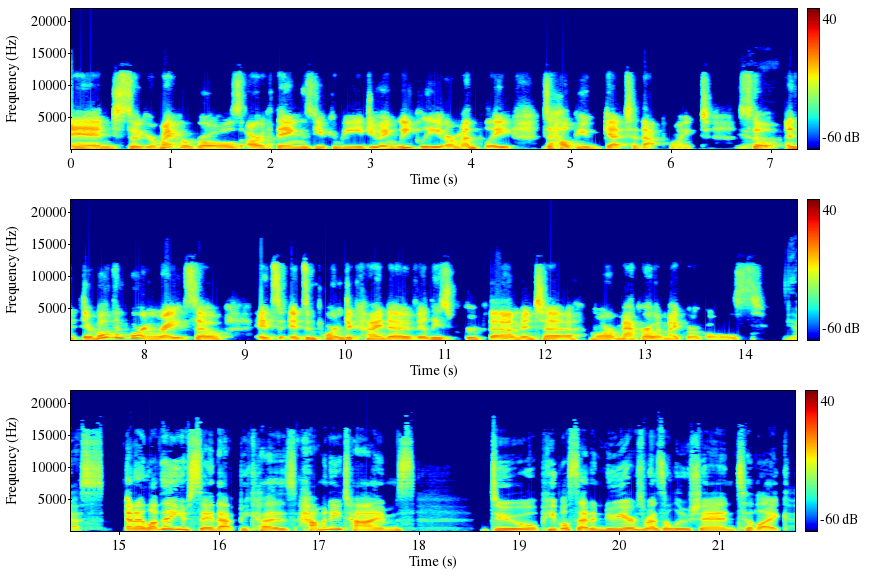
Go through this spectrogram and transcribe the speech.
And so your micro goals are things you can be doing weekly or monthly to help you get to that point. Yeah. So and they're both important, right? So it's it's important to kind of at least group them into more macro and micro goals. Yes. And I love that you say that because how many times do people set a New Year's resolution to like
